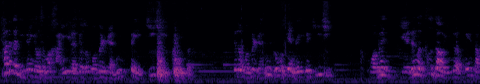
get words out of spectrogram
它这个里面有什么含义呢？就是我们人被机器控制，就是我们人如果变成一个机器，我们也能够制造一个非常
